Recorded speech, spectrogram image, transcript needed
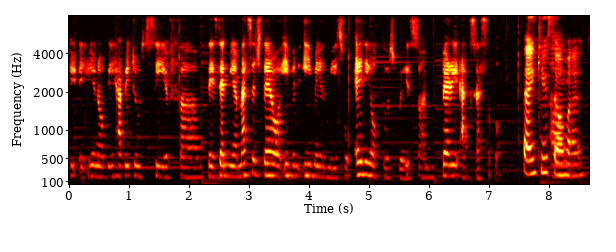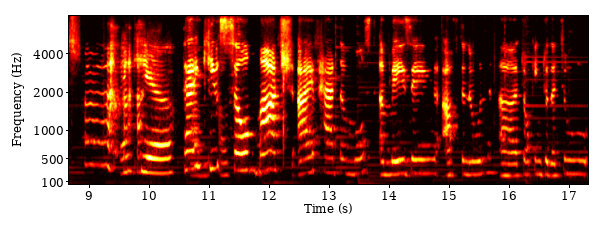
you know, be happy to see if um, they send me a message there or even email me. So any of those ways. So I'm very accessible. Thank you so um, much. Thank you. Thank um, you so much. I've had the most amazing afternoon uh, talking to the two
